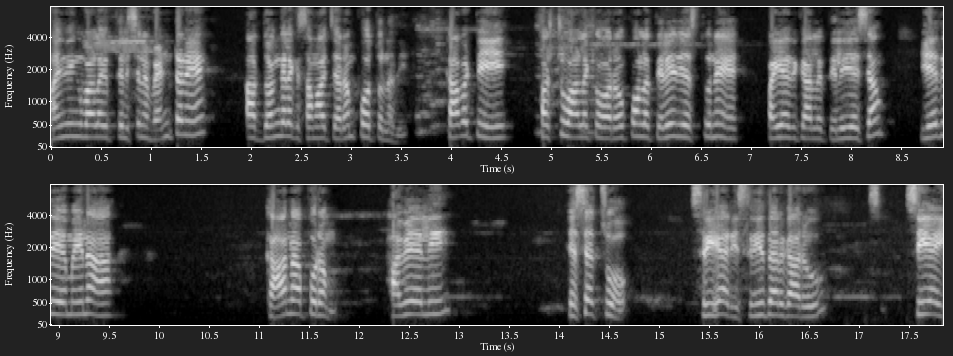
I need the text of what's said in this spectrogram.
మైనింగ్ వాళ్ళకి తెలిసిన వెంటనే ఆ దొంగలకి సమాచారం పోతున్నది. కాబట్టి ఫస్ట్ వాళ్ళకి ఆ రూపంలో తెలియజేస్తూనే పై అధికారులకు తెలియజేశాం. ఏది ఏమైనా కానాపురం హవేలీ ఎస్హెచ్ఓ శ్రీహరి శ్రీధర్ గారు సిఐ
